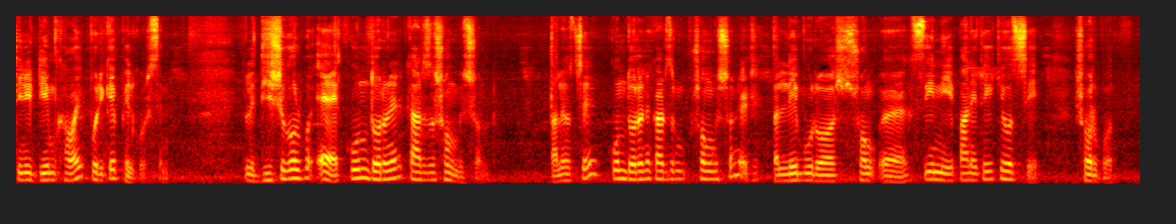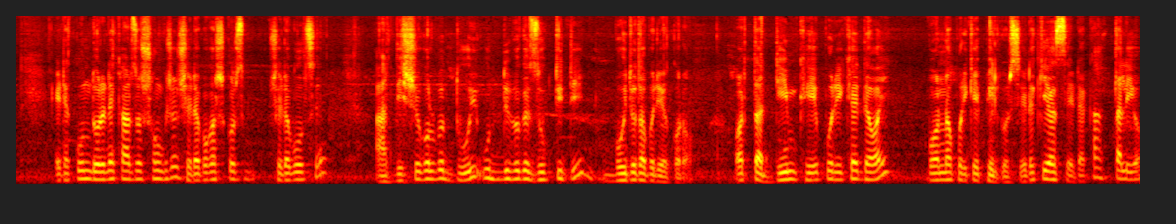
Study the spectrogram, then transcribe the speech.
তিনি ডিম খাওয়ায় পরীক্ষায় ফেল করেছেন। তাহলে দৃশ্যকল্প এক, কোন ধরনের কার্য সংমিশ্রণ? তাহলে হচ্ছে কোন ধরনের কার্য সংমিশ্রণ? এটা লেবু রস চিনি, পানি থেকে কি হচ্ছে? শরবত। এটা কোন ধরনের কার্য সংমিশ্রণ? সেটা প্রকাশ করছে, সেটা বলছে আর দৃশ্যকল্প দুই, উদ্দীপকের যুক্তিটি বৈধতা পরীক্ষা করো। অর্থাৎ ডিম খেয়ে পরীক্ষায় দেওয়ায় বন্যা পরীক্ষায় ফেল করছে। এটা কী আছে? এটা কাকতালীয়।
